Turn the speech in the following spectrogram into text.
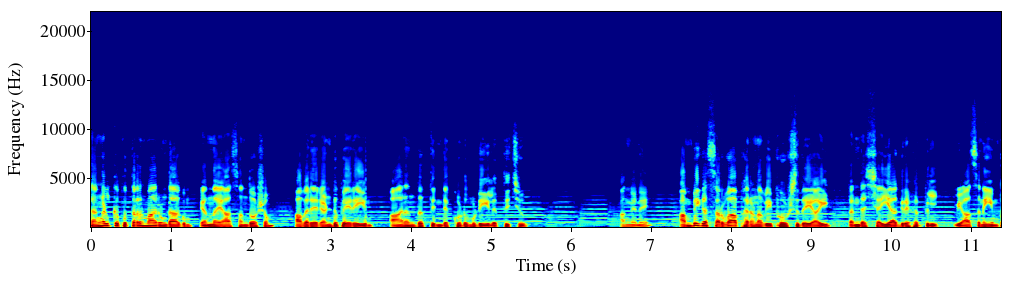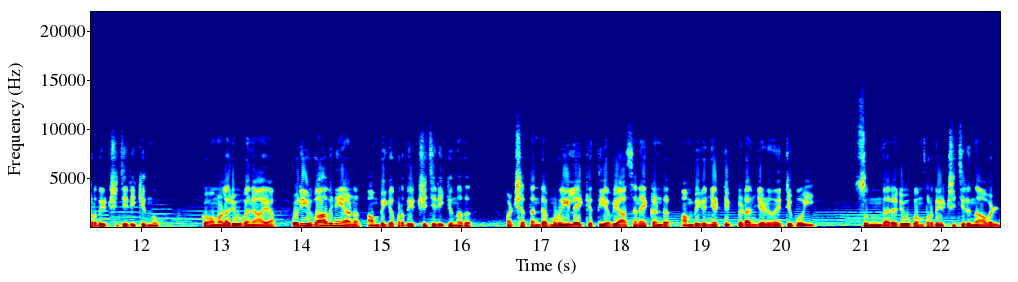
തങ്ങൾക്ക് പുത്രന്മാരുണ്ടാകും എന്ന ആ സന്തോഷം അവരെ രണ്ടുപേരെയും ആനന്ദത്തിന്റെ കൊടുമുടിയിലെത്തിച്ചു. അങ്ങനെ അംബിക സർവാഭരണ വിഭൂഷിതയായി തന്റെ ശയ്യാഗ്രഹത്തിൽ വ്യാസനയും പ്രതീക്ഷിച്ചിരിക്കുന്നു. കോമളരൂപനായ ഒരു യുവാവിനെയാണ് അംബിക പ്രതീക്ഷിച്ചിരിക്കുന്നത്. പക്ഷെ തന്റെ മുറിയിലേക്കെത്തിയ വ്യാസനെ കണ്ട് അംബിക ഞെട്ടിപ്പിടഞ്ഞെഴുന്നേറ്റ് പോയി. സുന്ദര രൂപം പ്രതീക്ഷിച്ചിരുന്ന അവൾ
